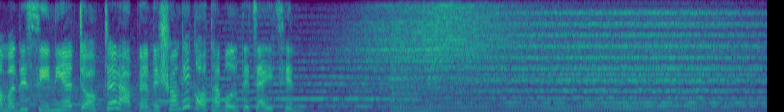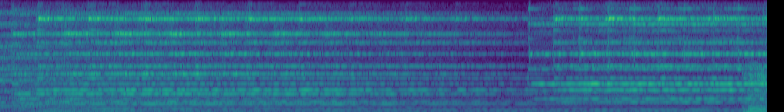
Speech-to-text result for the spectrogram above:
আমাদের সিনিয়র ডক্টর আপনাদের সঙ্গে কথা বলতে চাইছেন। হুম।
